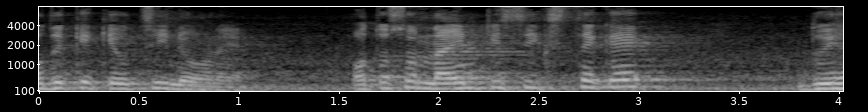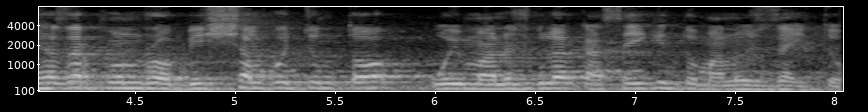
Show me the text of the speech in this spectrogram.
ওদেরকে কেউ চিনেও নেয় অথচ নাইনটি সিক্স থেকে দুই হাজার পনেরো, বিশ সাল পর্যন্ত ওই মানুষগুলোর কাছেই কিন্তু মানুষ যাইতো।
